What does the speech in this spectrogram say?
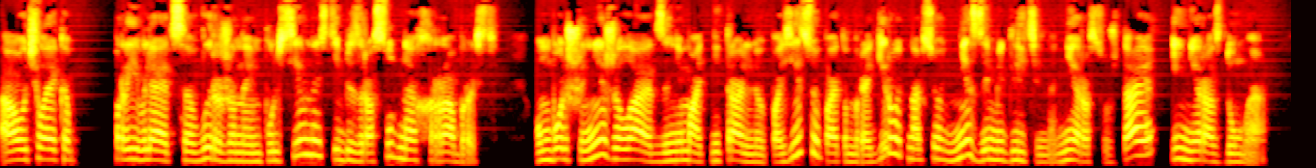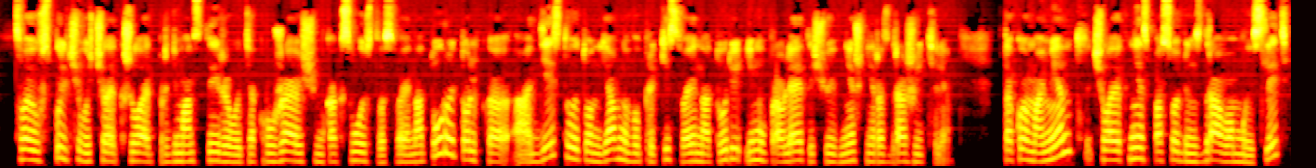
А у человека проявляется выраженная импульсивность и безрассудная храбрость. Он больше не желает занимать нейтральную позицию, поэтому реагирует на все незамедлительно, не рассуждая и не раздумывая. Свою вспыльчивость человек желает продемонстрировать окружающим как свойство своей натуры, только а, действует он явно вопреки своей натуре, им управляет еще и внешние раздражители такой момент человек не способен здраво мыслить,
